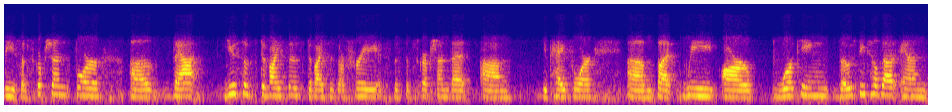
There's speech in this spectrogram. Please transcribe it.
the subscription for uh, that use of devices. Devices are free. It's the subscription that um, you pay for. Um, But we are working those details out, and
